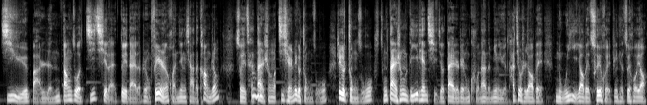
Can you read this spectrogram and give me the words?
基于把人当做机器来对待的这种非人环境下的抗争，所以才诞生了机器人这个种族。这个种族从诞生的第一天起就带着这种苦难的命运，它就是要被奴役、要被摧毁，并且最后要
